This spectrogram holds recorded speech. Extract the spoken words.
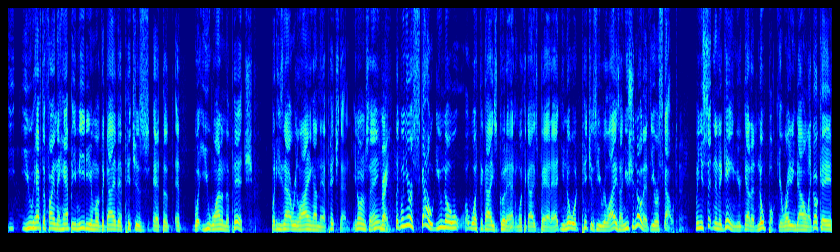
y- you have to find the happy medium of the guy that pitches at the at what you want him to pitch, but he's not relying on that pitch then. You know what I'm saying? Right. Like when you're a scout, you know what the guy's good at and what the guy's bad at. You know what pitches he relies on. You should know that if you're a scout. When you're sitting in a game, you've got a notebook. You're writing down like, okay,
